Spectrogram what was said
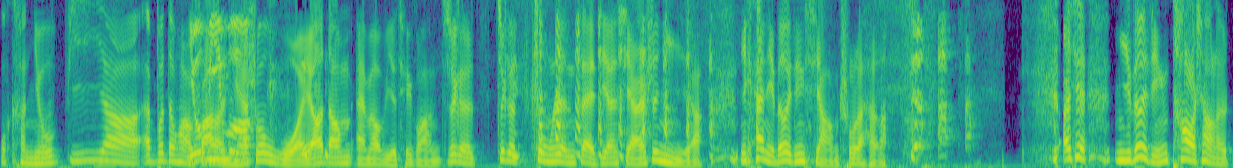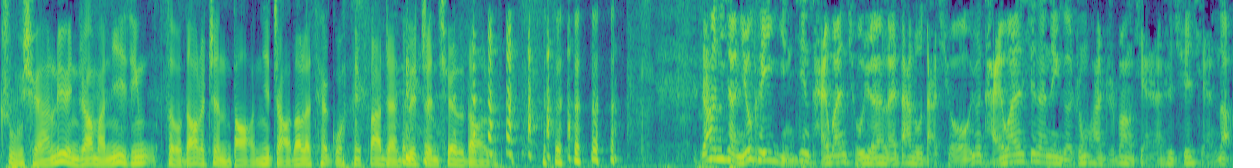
我靠，牛逼呀、哎，不，等会儿牛逼不瓜了，你还说我要当 MLB 推广，这个这个重任在肩，显然是你呀、你看，你都已经想出来了。而且你都已经套上了主旋律，你知道吗？你已经走到了正道，你找到了在国内发展最正确的道路。然后你想，你又可以引进台湾球员来大陆打球，因为台湾现在那个中华职棒显然是缺钱的。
